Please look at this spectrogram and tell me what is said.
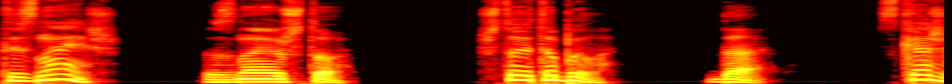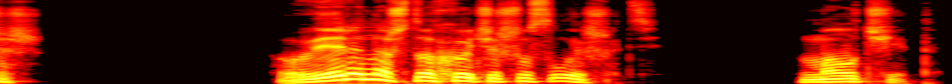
Ты знаешь?» «Знаю что». «Что это было?» «Да». «Скажешь?» «Уверена, что хочешь услышать?» Молчит.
